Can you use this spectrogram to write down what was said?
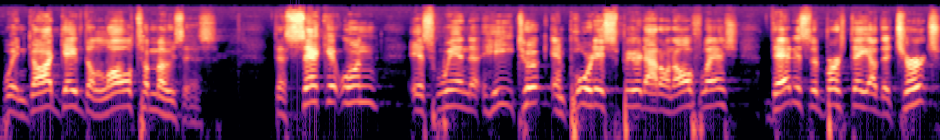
when God gave the law to Moses. The second one is when he took and poured his spirit out on all flesh. That is the birthday of the church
